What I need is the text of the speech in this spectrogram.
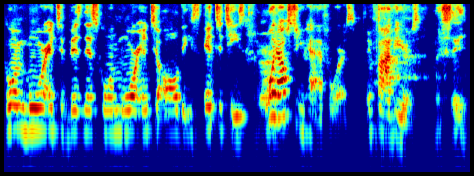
going more into business, going more into all these entities. What else do you have for us in five years? Let's see.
